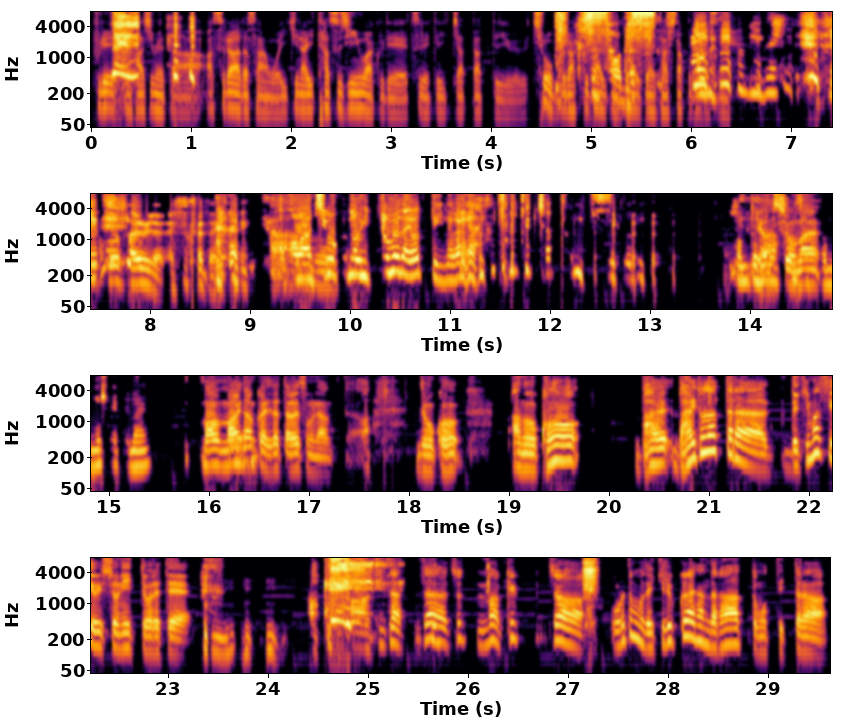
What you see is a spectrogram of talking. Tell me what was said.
プレイし始めた アスラーダさんをいきなり達人枠で連れて行っちゃったっていう超ブラックバイトを体験させたことですね。抵抗されるじゃないですか、大体。ここは地獄の一丁目だよって言いながら連れてっちゃったんですよ。本当にいやそうま申し訳ない。ま、前段階でだったらあれですもんね。あ、でもこの、あの、この、バイバイトだったらできますよ、一緒にって言われて。あ、あ、じゃあ、じゃあ、ちょっと、まあ、けじゃあ、俺でもできるくらいなんだなと思って行ったら、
